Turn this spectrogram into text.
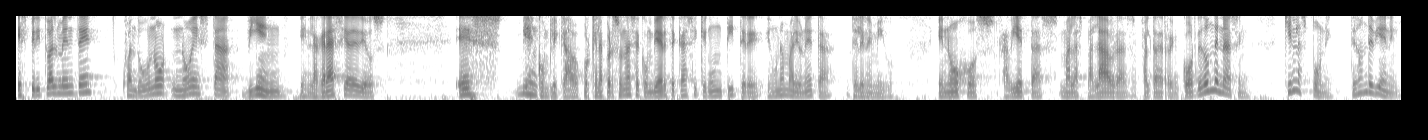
Espiritualmente cuando uno no está bien en la gracia de Dios, es bien complicado, porque la persona se convierte casi que en un títere, en una marioneta del enemigo. Enojos, rabietas, malas palabras, falta de rencor. ¿De dónde nacen? ¿Quién las pone? ¿De dónde vienen?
